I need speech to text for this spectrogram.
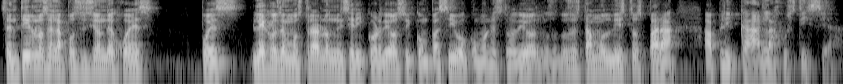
sentirnos en la posición de juez, pues lejos de mostrarnos misericordioso y compasivo como nuestro Dios, nosotros estamos listos para aplicar la justicia.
